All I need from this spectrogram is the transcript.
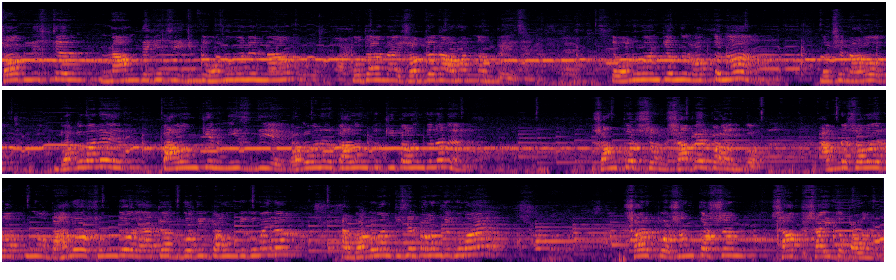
সব লিস্টের নাম দেখেছি, কিন্তু হনুমানের নাম কোথাও নাই, সব জায়গায় আমার নাম পেয়েছি। তো হনুমান কি আপনার ভক্ত না? বলছে, নারদ, ভগবানের পালঙ্কের নিচ দিয়ে ভগবানের পালঙ্ক কি পালঙ্ক জানেন? সংকর্ষণ, সাপের পালঙ্ক। আমরা সবাই রত্ন, ভালো, সুন্দর এক হাত গদির পালঙ্কে ঘুমাই না? আর ভগবান কিসের পালঙ্কে ঘুমায়? সর্প, সংকর্ষণ, সাপ, সাহিত্য পালঙ্ক।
